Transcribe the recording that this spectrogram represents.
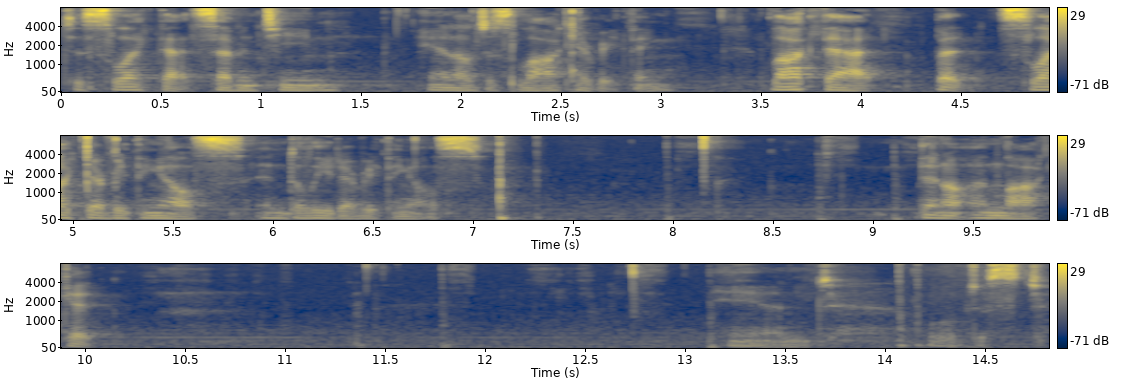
to select that 17 and I'll just lock everything. Lock that, but select everything else and delete everything else then I'll unlock it and we'll just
